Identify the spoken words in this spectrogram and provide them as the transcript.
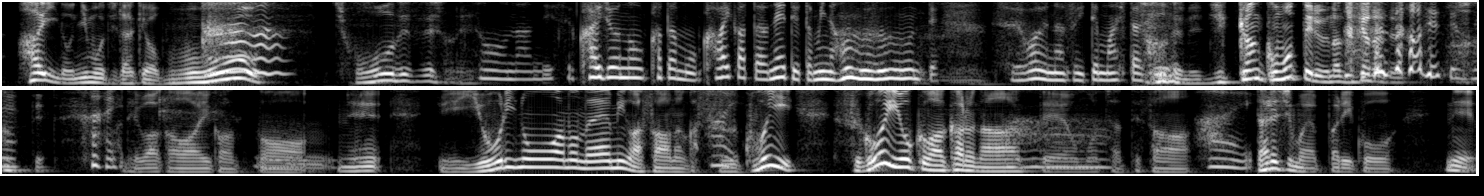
「はい」の2文字だけはもうあー 超絶でしたね。そうなんですよ。会場の方も可愛かったよねって言うとみんなふんふんふんってすごいうなずいてましたし。そうだよね。実感こもってるうなずき方で。そうですよね。はい。あれは可愛かった、うん。ね。いおりのあの悩みがさなんかすごい、すごいよくわかるなって思っちゃってさ。はい。誰しもやっぱりこうね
